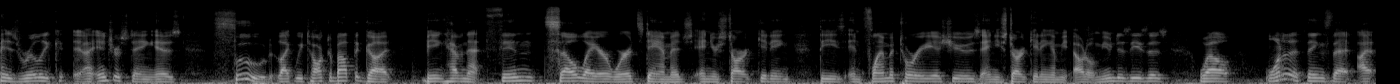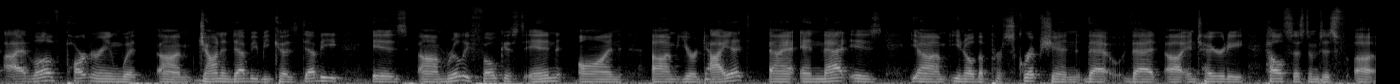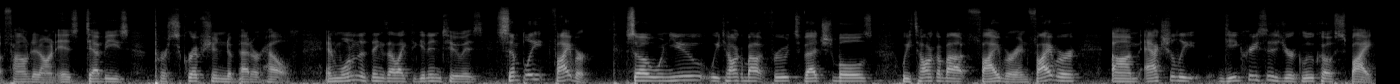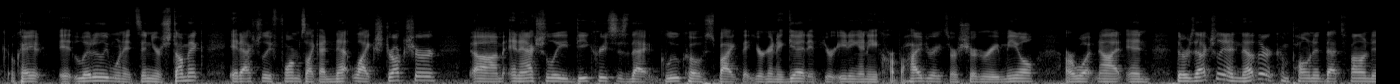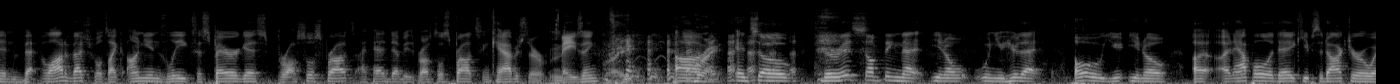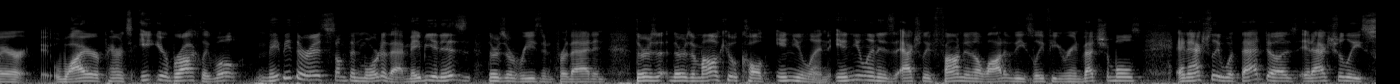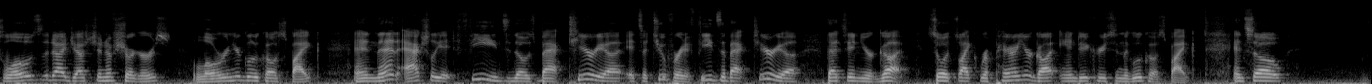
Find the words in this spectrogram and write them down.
is really uh, interesting is food. Like we talked about the gut being having that thin cell layer where it's damaged, and you start getting these inflammatory issues, and you start getting autoimmune diseases. Well, one of the things that I, I love partnering with um, John and Debbie because Debbie is um, really focused in on um, your diet, uh, and that is um, you know the prescription that that uh, Integrity Health Systems is uh, founded on is Debbie's prescription to better health. And one of the things I like to get into is simply fiber. So when you we talk about fruits, vegetables, we talk about fiber, and fiber um, actually decreases your glucose spike. Okay, it, it literally when it's in your stomach, it actually forms like a net-like structure, um, and actually decreases that glucose spike that you're going to get if you're eating any carbohydrates or sugary meal or whatnot. And there's actually another component that's found in ve- a lot of vegetables like onions, leeks, asparagus, Brussels sprouts. I've had Debbie's Brussels sprouts and cabbage; they're amazing. Right. Um, Right. And so there is something that you know when you hear that. Oh, you you know, uh, an apple a day keeps the doctor aware. Why are parents eat your broccoli? Well, maybe there is something more to that. Maybe it is. There's a reason for that. And there's a, there's a molecule called inulin. Inulin is actually found in a lot of these leafy green vegetables. And actually, what that does, it actually slows the digestion of sugars, lowering your glucose spike, and then actually it feeds those bacteria. It's a twofer. It feeds the bacteria that's in your gut. So it's like repairing your gut and decreasing the glucose spike. And so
